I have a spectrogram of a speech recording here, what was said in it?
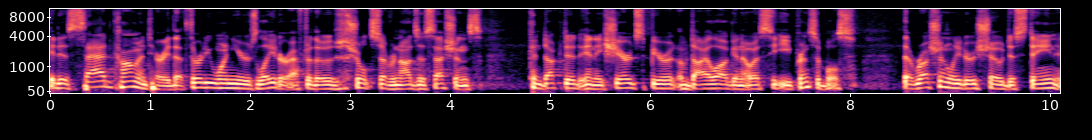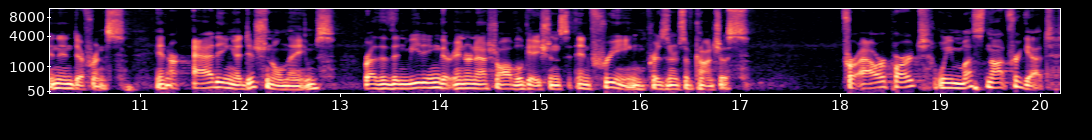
It is sad commentary that 31 years later, after those Shultz-Shevardnadze sessions, conducted in a shared spirit of dialogue and OSCE principles, that Russian leaders show disdain and indifference and are adding additional names rather than meeting their international obligations and freeing prisoners of conscience. For our part, we must not forget,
